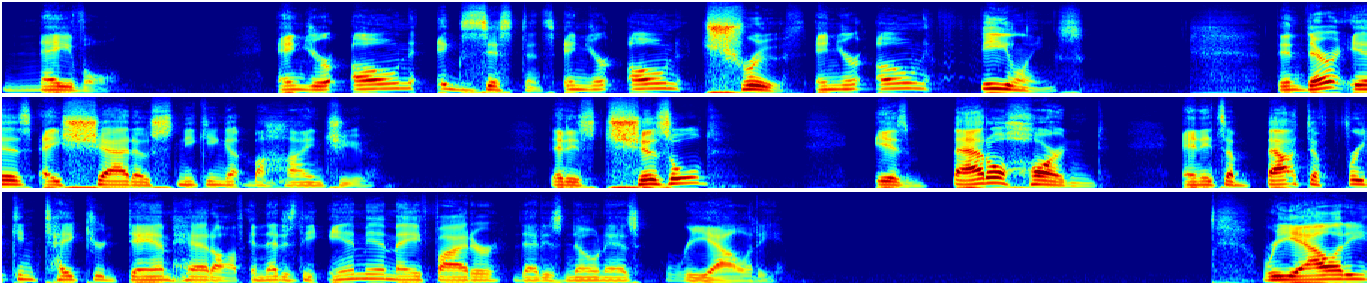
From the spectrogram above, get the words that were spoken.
navel and your own existence and your own truth and your own feelings then there is a shadow sneaking up behind you that is chiseled, is battle hardened, and it's about to freaking take your damn head off. And that is the MMA fighter that is known as reality. Reality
